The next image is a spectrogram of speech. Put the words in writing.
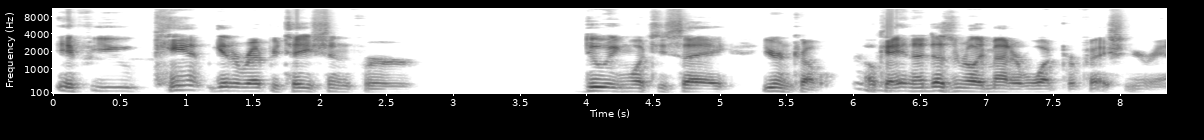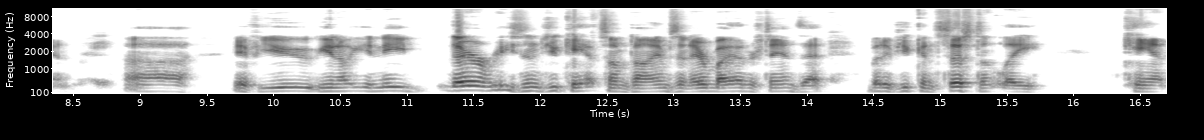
if you can't get a reputation for doing what you say you're in trouble Mhm. okay and it doesn't really matter what profession you're in Uh, if you, you know, you need, there are reasons you can't sometimes, and everybody understands that. But if you consistently can't,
